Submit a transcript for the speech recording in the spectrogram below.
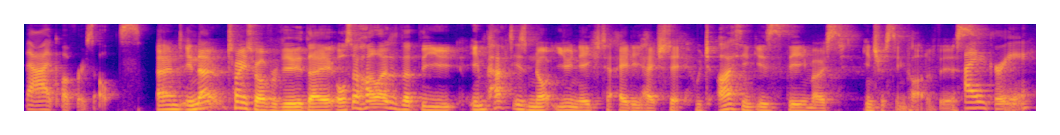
bag of results. And in that 2012 review, they also highlighted that the impact is not unique to ADHD, which I think is the most interesting part of this. I agree.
